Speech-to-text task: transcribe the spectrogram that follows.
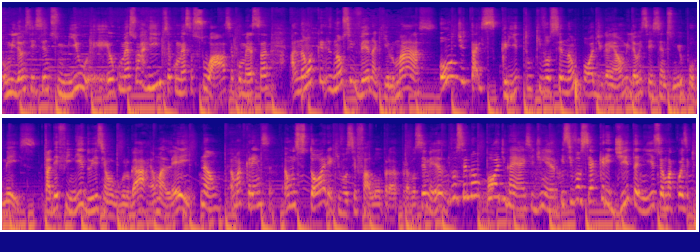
1 milhão e 600 mil, eu começo a rir. Você começa a suar. Você começa a não, não se ver naquilo. Mas, onde tá escrito que você não pode ganhar 1 milhão e 600 mil por mês? Tá definido isso em algum lugar? É uma lei? Não. É uma crença. É uma história que você falou para você mesmo. Você não pode ganhar esse dinheiro dinheiro. E se você acredita nisso, é uma coisa que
